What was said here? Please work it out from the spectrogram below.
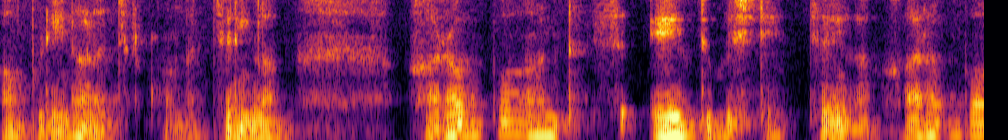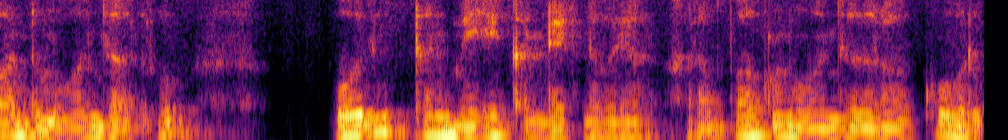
அப்படின்னு அழைச்சிருப்பாங்க சரிங்களா? ஹரப்பா அண்ட் எய்த்து கொஸ்டின் சரிங்களா? ஹரப்பா அண்ட் மொஹஞ்சாதரோ பொதுத்தன்மையை கண்டறிந்தவர் யார்? ஹரப்பாவுக்கும் மொஹஞ்சதாரோவுக்கும் ஒரு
